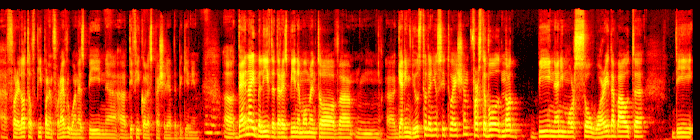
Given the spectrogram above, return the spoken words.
uh, for a lot of people and for everyone has been uh, uh difficult, especially at the beginning. Mm-hmm. Uh, then I believe that there has been a moment of um, getting used to the new situation. First of all, not being anymore so worried about the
